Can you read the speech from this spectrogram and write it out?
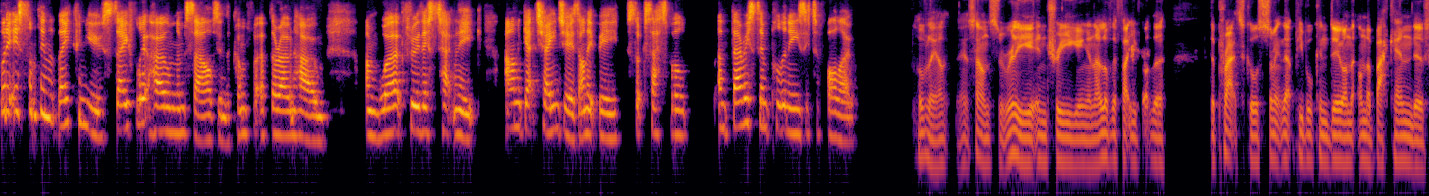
But it is something that they can use safely at home themselves in the comfort of their own home and work through this technique and get changes and it be successful and very simple and easy to follow. Lovely. Uh, it sounds really intriguing, and I love the fact you've got the the practicals, something that people can do on the on the back end of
